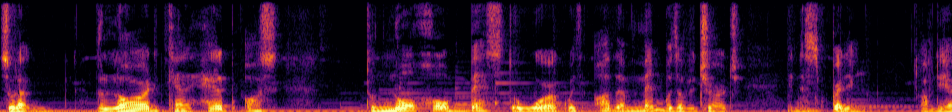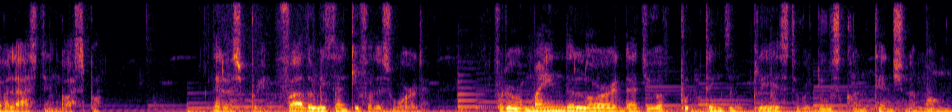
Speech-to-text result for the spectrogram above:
so that the Lord can help us to know how best to work with other members of the church in the spreading of the everlasting gospel. Let us pray. Father, we thank you for this word, for the reminder, Lord, that you have put things in place to reduce contention among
